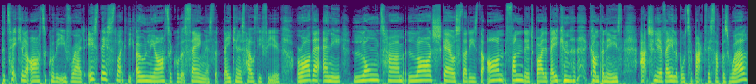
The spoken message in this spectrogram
particular article that you've read, is this like the only article that's saying this, that bacon is healthy for you? Or are there any long term, large scale studies that aren't funded by the bacon companies actually available to back this up as well?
